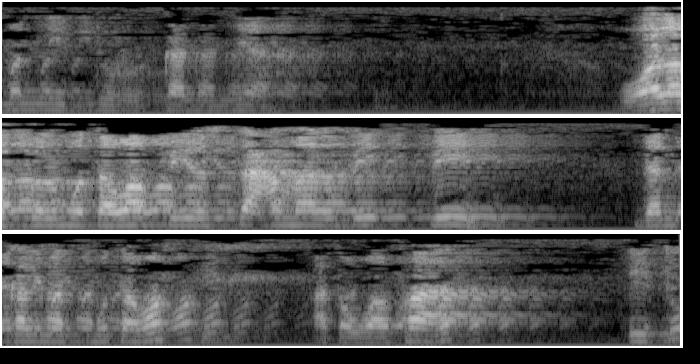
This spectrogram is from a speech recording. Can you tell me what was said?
menidurkannya. Walafzul mutawaffi yusta'mal fi dan kalimat mutawaffi atau wafat itu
